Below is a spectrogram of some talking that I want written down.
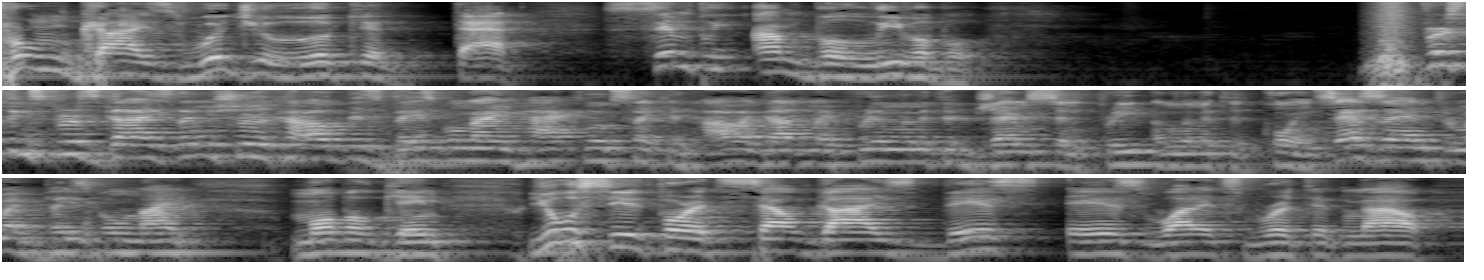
Boom, guys, would you look at that? Simply unbelievable. First things first, guys, let me show you how this Baseball 9 hack looks like and how I got my free unlimited gems and free unlimited coins. As I enter my Baseball 9 mobile game, you will see it for itself, guys. This is what it's worth it now.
